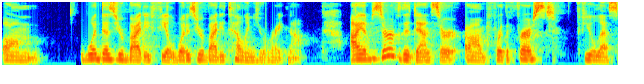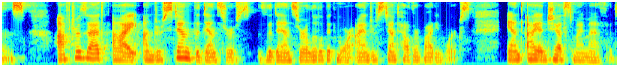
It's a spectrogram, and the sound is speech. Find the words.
Um, what does your body feel? What is your body telling you right now? I observe the dancer um, for the first few lessons. After that, I understand the dancers, the dancer a little bit more. I understand how their body works, and I adjust my method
